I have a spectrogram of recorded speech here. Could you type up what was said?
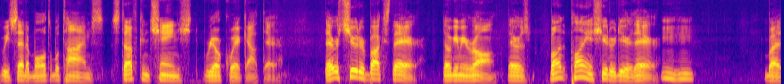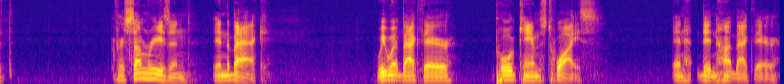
we've said it multiple times, stuff can change real quick out there. There was shooter bucks there. Don't get me wrong. There was bun- plenty of shooter deer there. Mm-hmm. But for some reason, in the back, we went back there, pulled cams twice, and didn't hunt back there.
